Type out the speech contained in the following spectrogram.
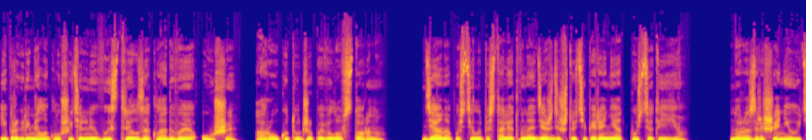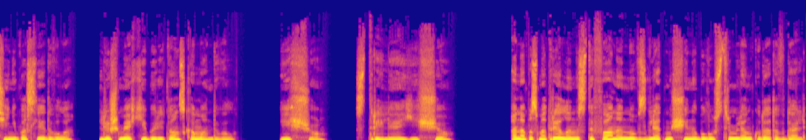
и прогремел оглушительный выстрел, закладывая уши, а руку тут же повело в сторону. Диана опустила пистолет в надежде, что теперь они отпустят ее. Но разрешение уйти не последовало. Лишь мягкий баритон скомандовал. Еще. Стреляй еще. Она посмотрела на Стефана, но взгляд мужчины был устремлен куда-то вдаль.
